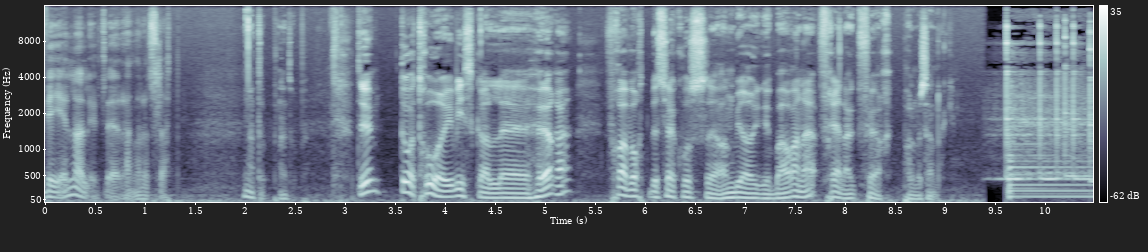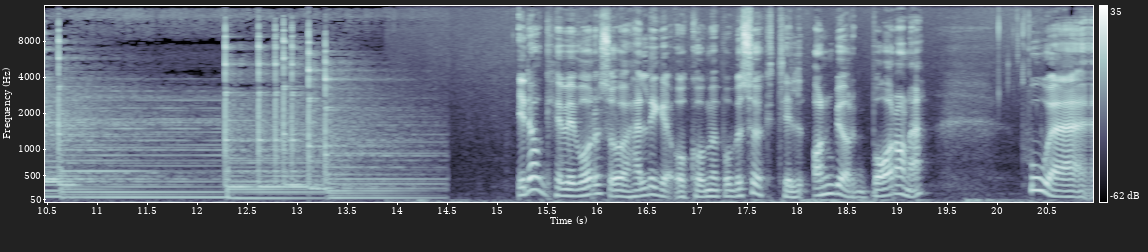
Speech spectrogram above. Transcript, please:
dveler litt ved den, rett og slett. Nettopp. nettopp. Du, da tror jeg vi skal høre fra vårt besøk hos Annbjørg Barane fredag før palmesøndag. I dag har vi vært så heldige å komme på besøk til Annbjørg Barane. Hun eh,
